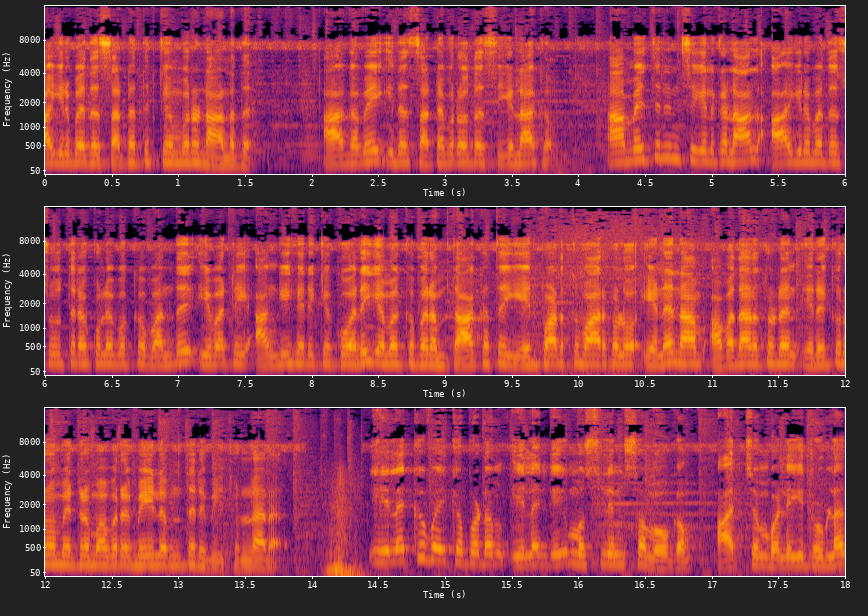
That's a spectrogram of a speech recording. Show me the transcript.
ஆயுர்வேத சட்டத்திற்கு முரணானது. ஆகவே இது சட்டவிரோத செயலாகும். அமைச்சரின் செயல்களால் ஆயுர்வேத சூத்திர குழுவுக்கு வந்து இவற்றை அங்கீகரிக்க கோரி எமக்கு பெரும் தாக்கத்தை ஏற்படுத்துவார்களோ என நாம் அவதானத்துடன் இருக்கிறோம் என்றும் அவர் மேலும் தெரிவித்துள்ளார். இலக்கு வைக்கப்படும் இலங்கை முஸ்லிம் சமூகம் அச்சம் வெளியிட்டுள்ள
